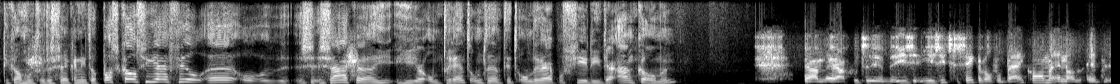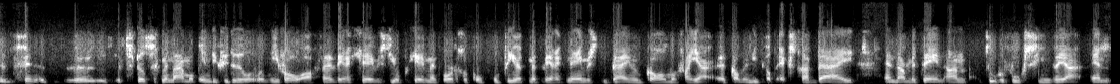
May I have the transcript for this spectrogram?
die kant moeten we dus zeker niet op. Pascal, zie jij veel uh, zaken hier omtrent, omtrent dit onderwerp? Of zie je die eraan komen? Ja, ja, goed, je, je, ziet ze zeker wel voorbij komen. En dan, het, het, het, het, speelt zich met name op individueel niveau af. Hè. Werkgevers die op een gegeven moment worden geconfronteerd met werknemers die bij hun komen. Van ja, kan er niet wat extra bij? En daar meteen aan toegevoegd zien van ja, en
